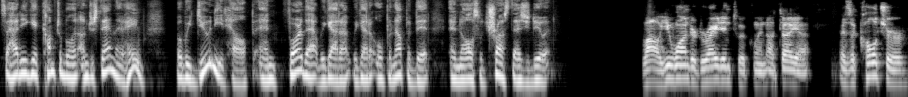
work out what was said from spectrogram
So how do you get comfortable and understand that hey but we do need help and for that we gotta we gotta open up a bit and also trust as you do it. Wow you wandered right into it clint i'll tell you as a culture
